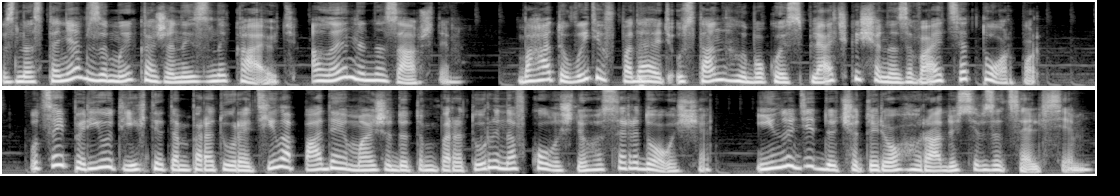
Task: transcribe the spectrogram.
З настанням зими кажани зникають, але не назавжди. Багато видів впадають у стан глибокої сплячки, що називається торпор. У цей період їхня температура тіла падає майже до температури навколишнього середовища, іноді до 4 градусів за Цельсієм.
